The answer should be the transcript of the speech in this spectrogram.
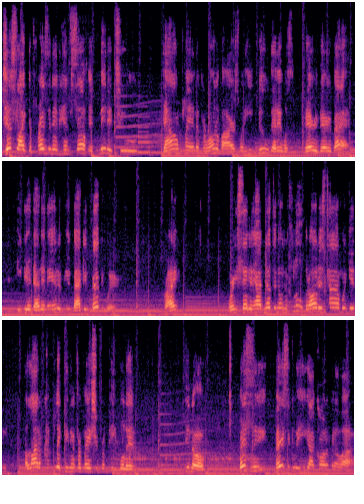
Just like the president himself admitted to downplaying the coronavirus when he knew that it was very, very bad. He did that in an interview back in February, right? Where he said it had nothing on the flu, but all this time we're getting a lot of conflicting information from people, and you know, basically, basically he got caught up in a lie.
